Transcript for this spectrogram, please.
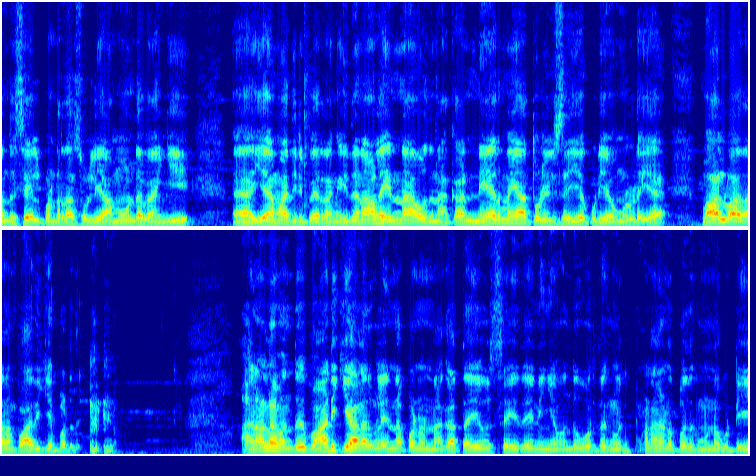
வந்து சேல் பண்ணுறதா சொல்லி அமௌண்ட்டை வாங்கி ஏமாற்றிட்டு போயிடுறாங்க. இதனால் என்ன ஆகுதுனாக்கா நேர்மையாக தொழில் செய்யக்கூடியவங்களுடைய வாழ்வாதாரம் பாதிக்கப்படுது. அதனால் வந்து வாடிக்கையாளர்கள் என்ன பண்ணணுன்னாக்கா தயவு செய்து நீங்கள் வந்து ஒருத்தங்களுக்கு பணம் அனுப்புறதுக்கு முன்னக்கூட்டி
